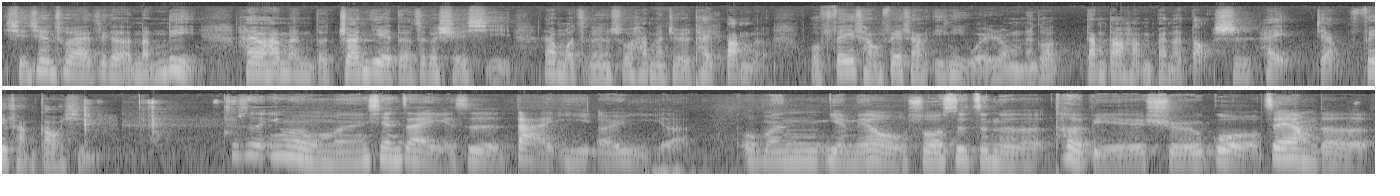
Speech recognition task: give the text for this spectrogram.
显现出来这个能力，还有他们的专业的这个学习，让我只能说他们就是太棒了。我非常非常引以为荣，能够当到他们班的导师，嘿，这样非常高兴。就是因为我们现在也是大一而已了，我们也没有说是真的特别学过这样的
